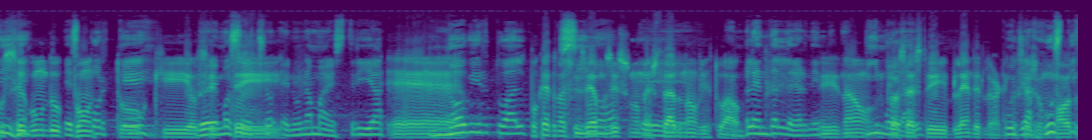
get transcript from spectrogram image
o segundo ponto que eu citei é por que, é que nós fizemos isso no mestrado não virtual? e não um processo de blended learning, ou seja, um, modo,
